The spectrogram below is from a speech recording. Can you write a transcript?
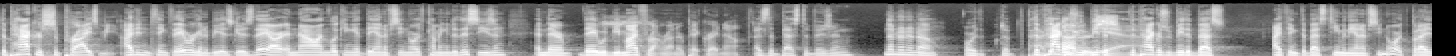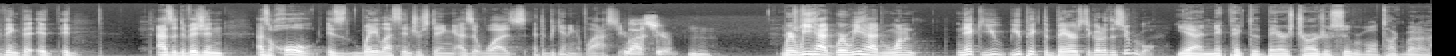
the Packers surprised me. I didn't think they were going to be as good as they are, and now I'm looking at the NFC North coming into this season, and they're they would be my front runner pick right now. As the best division, No, no, no, no. or the the, The Packers? Packers, would be the, Yeah. the Packers would be the best. I think the best team in the NFC North, but I think that it it as a division as a whole is way less interesting as it was at the beginning of last year, last year. Where we had where we had one. Nick, you you picked the Bears to go to the Super Bowl. Yeah, Nick picked the Bears Chargers Super Bowl. Talk about a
